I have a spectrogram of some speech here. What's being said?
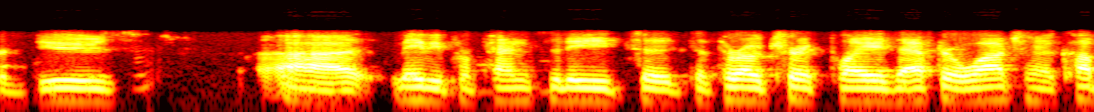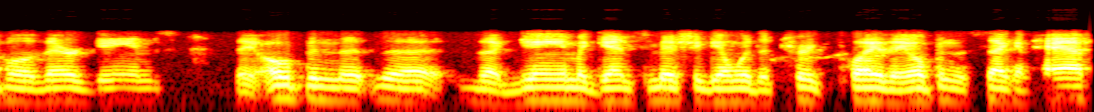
Purdue's uh, maybe propensity to, to throw trick plays. After watching a couple of their games, they opened the, the, the game against Michigan with a trick play. They opened the second half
